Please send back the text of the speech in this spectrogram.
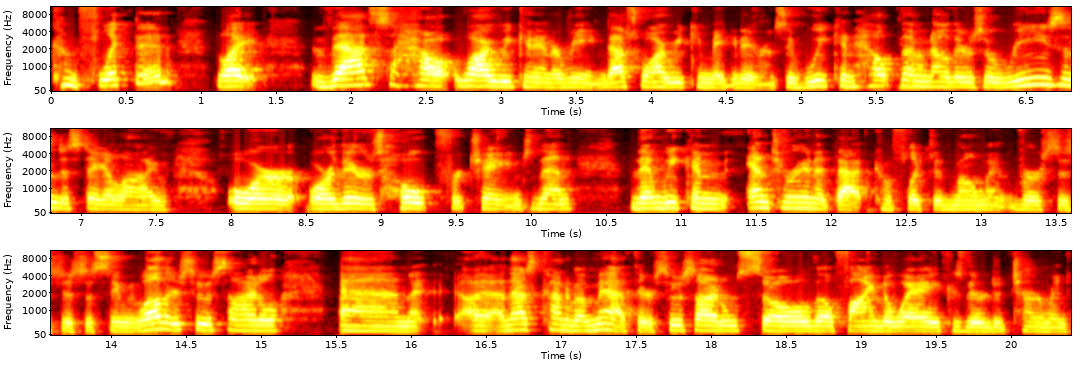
conflicted like that's how why we can intervene. That's why we can make a difference. If we can help them yeah. know there's a reason to stay alive or or there's hope for change then then we can enter in at that conflicted moment versus just assuming well they're suicidal and uh, and that's kind of a myth. They're suicidal so they'll find a way because they're determined.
